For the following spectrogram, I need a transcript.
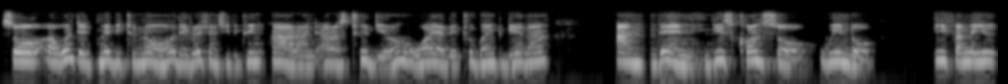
So I wanted maybe to know the relationship between R and R Studio. Why are the two going together? And then this console window, if I may use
